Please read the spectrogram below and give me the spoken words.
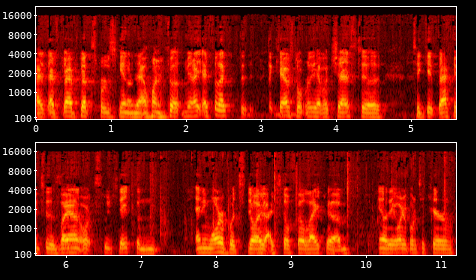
I, have I've got Spurs again on that one. I, feel, I mean, I, I, feel like the, the Cavs don't really have a chance to to get back into the Zion or sweepstakes and anymore. But still, I, I still feel like um, you know they were able to take care of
